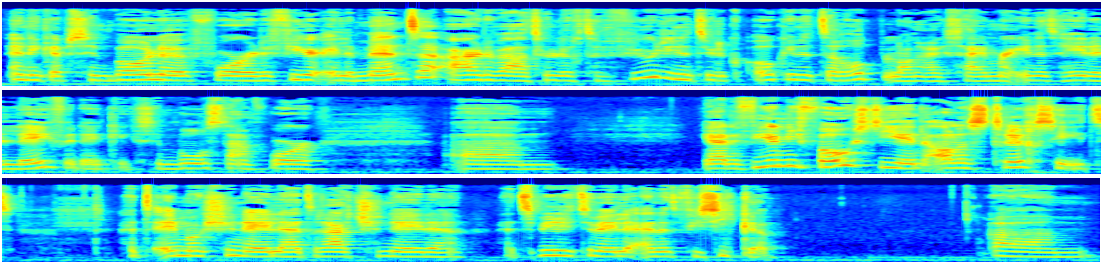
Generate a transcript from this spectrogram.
en ik heb symbolen voor de vier elementen: aarde, water, lucht en vuur. Die natuurlijk ook in het tarot belangrijk zijn, maar in het hele leven, denk ik, symbool staan voor um, ja, de vier niveaus die je in alles terugziet: het emotionele, het rationele, het spirituele en het fysieke. Um,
